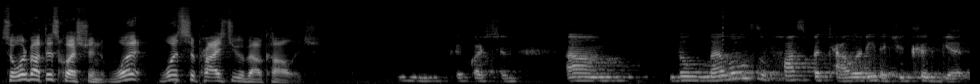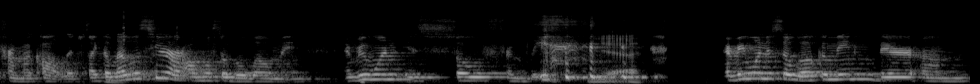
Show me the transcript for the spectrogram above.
so what about this question? What what surprised you about college? Mm, Good question. Um, the levels of hospitality that you could get from a college, like the levels here are almost overwhelming. Everyone is so friendly. Yeah. Everyone is so welcoming. They're um,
